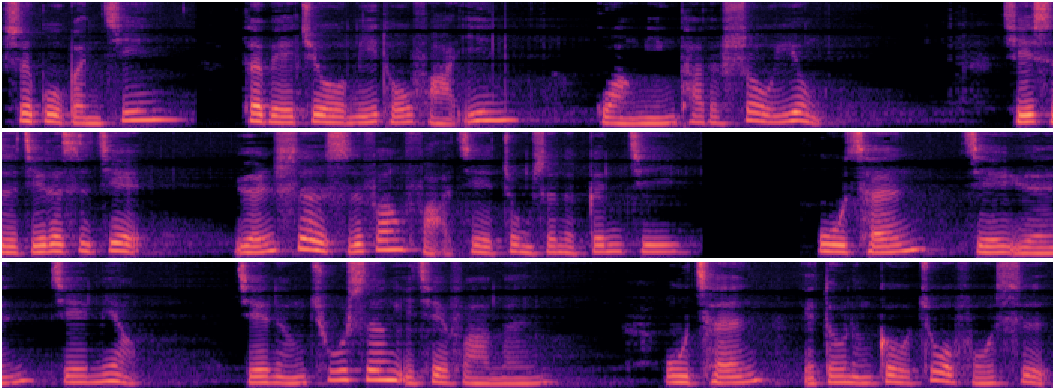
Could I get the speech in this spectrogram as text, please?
是故本经特别就弥陀法音广明它的受用。其实极乐世界原设十方法界众生的根基。五尘皆缘皆妙，皆能出生一切法门。五尘也都能够做佛事，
